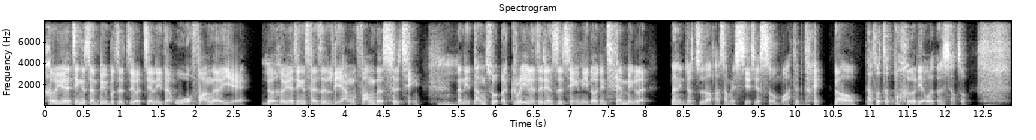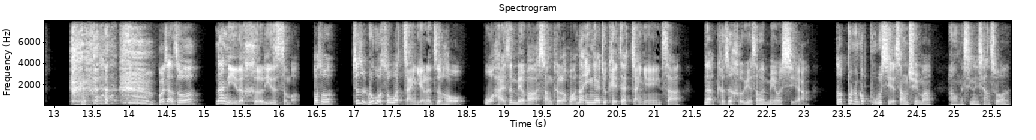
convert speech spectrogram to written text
合约精神并不是只有建立在我方而已，就合约精神是两方的事情。那你当初 agree 了这件事情，你都已经签名了。那你就知道它上面写些什么，对不对？然后他说这不合理，我我就想说，我想说，那你的合理是什么？他说就是如果说我展延了之后，我还是没有办法上课的话，那应该就可以再展延一次啊。那可是合约上面没有写啊，说不能够补写上去吗？然后我们心里想说，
